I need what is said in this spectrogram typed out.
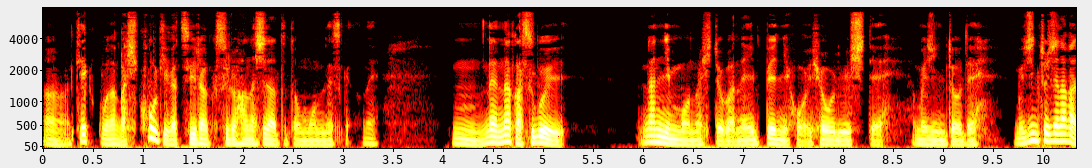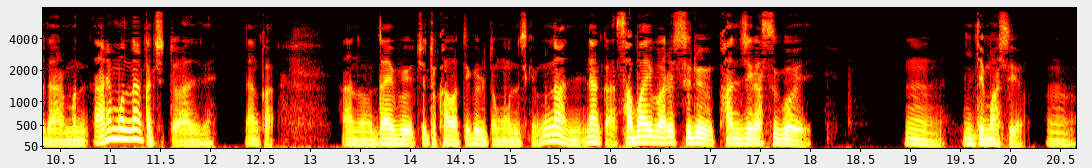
うん、結構なんか飛行機が墜落する話だったと思うんですけどね。うん。ね、なんかすごい、何人もの人がね、いっぺんに漂流して、無人島で。無人島じゃなかった？ら、あれも、あれもなんかちょっとあれね、なんか、あの、だいぶちょっと変わってくると思うんですけどな、なんかサバイバルする感じがすごい、うん、似てますよ。うん。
